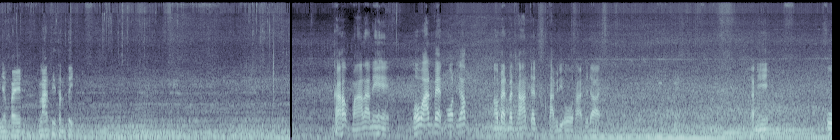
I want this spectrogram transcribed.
เดี๋ยวไปร้านที่สันติ ครับมาแล้วนี่เมื่อวานแบตหมดครับ เอาแบตมาชาร์จจะถ่ายวิดีโอถ่ายไม่ได้ อันนี้คู่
